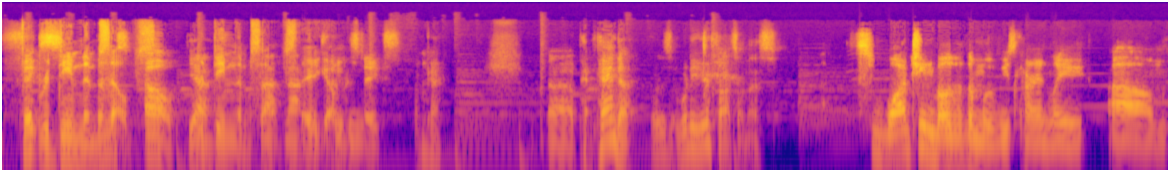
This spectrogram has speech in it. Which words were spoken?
Fix redeem their mis- themselves. Oh, yeah. Redeem themselves. not there you go. Mistakes. Okay. Uh, Pa- Panda, what, is, what are your thoughts on this? S- Watching both of the movies currently, um,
